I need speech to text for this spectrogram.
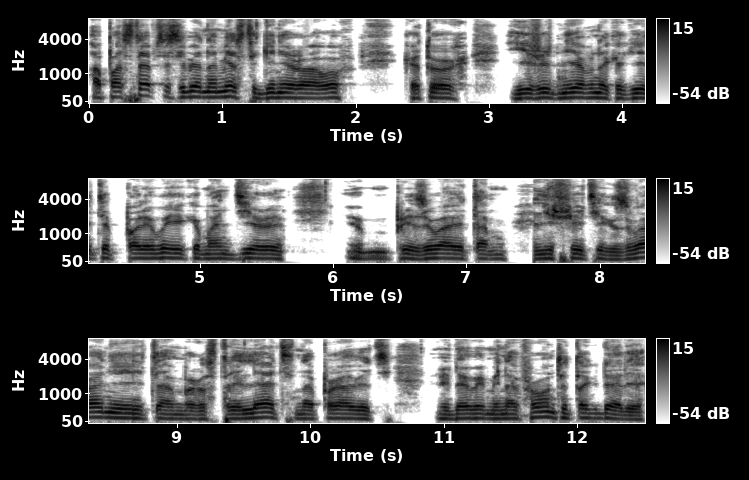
А поставьте себя на место генералов, которых ежедневно какие-то полевые командиры эм, призывают там лишить их званий, там расстрелять, направить рядовыми на фронт и так далее.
